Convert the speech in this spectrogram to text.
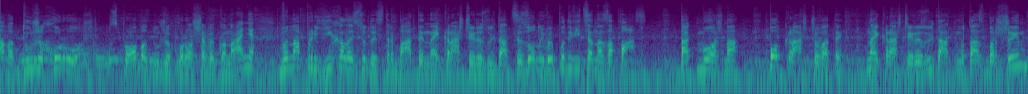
Ярослава дуже хороша. Спроба, дуже хороше виконання. Вона приїхала сюди стрибати найкращий результат сезону. І ви подивіться на запас. Так можна покращувати найкращий результат. Мутаз Баршим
